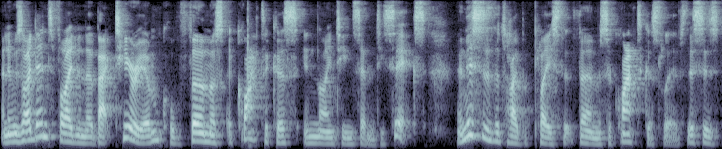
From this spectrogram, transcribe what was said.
And it was identified in a bacterium called Thermus aquaticus in 1976. And this is the type of place that Thermus aquaticus lives. This is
